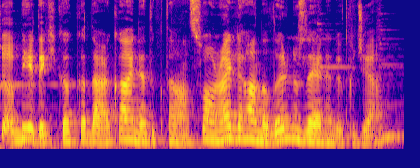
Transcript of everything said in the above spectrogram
Şöyle bir dakika kadar kaynadıktan sonra lahanaların üzerine dökeceğim.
